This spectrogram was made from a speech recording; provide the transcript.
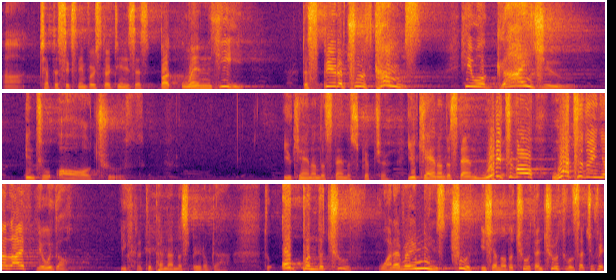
Uh, chapter 16, verse 13, it says, But when He, the Spirit of truth, comes, He will guide you into all truth. You can't understand the scripture. You can't understand where to go, what to do in your life. Here we go. You got to depend on the Spirit of God to open the truth, whatever it means. Truth, you shall know the truth, and truth will set you free.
